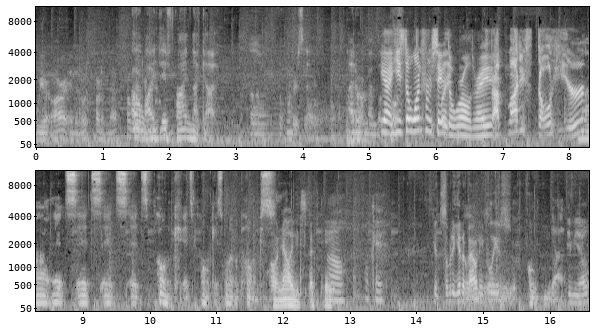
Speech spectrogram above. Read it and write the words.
Ooh, okay, we are in the north part of the map. Oh, I did find that guy. Uh, where is it? I don't remember. Yeah, What- he's the one from Save Wait, the World, right? That body still here? Uh, it's it's it's it's punk. It's punk. It's one of the punks. Oh, now you can spectate. Oh, okay. Can somebody get a bounty, please? Punk guy. Email.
